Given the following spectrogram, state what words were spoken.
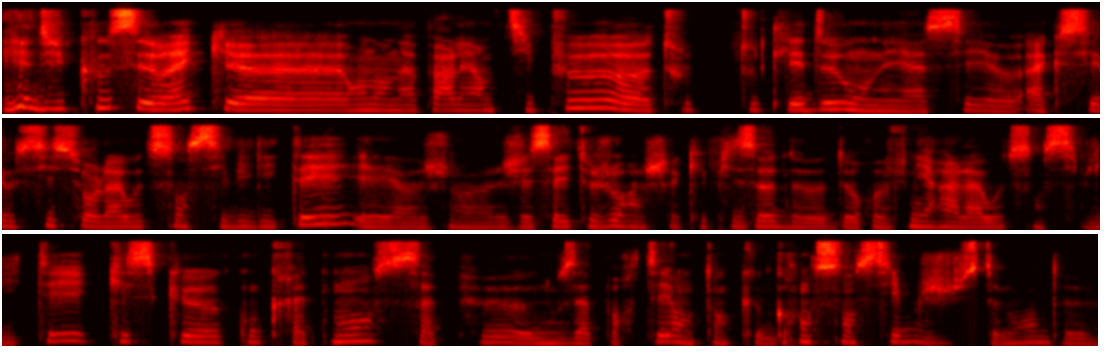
et du coup, c'est vrai qu'on euh, en a parlé un petit peu. Euh, toutes les deux, on est assez euh, axés aussi sur la haute sensibilité. Et j'essaye toujours à chaque épisode de revenir à la haute sensibilité. Qu'est-ce que concrètement ça peut nous apporter en tant que grand sensible, justement, de,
